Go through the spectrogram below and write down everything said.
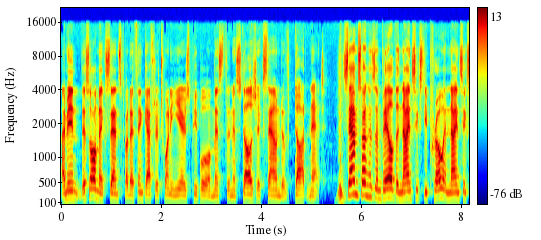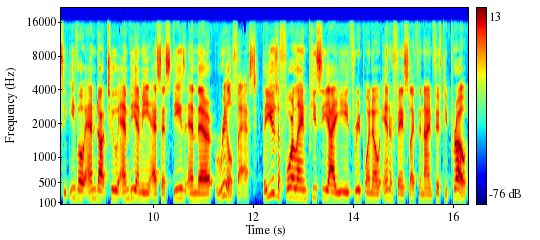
I mean, this all makes sense, but I think after 20 years, people will miss the nostalgic sound of .NET. Samsung has unveiled the 960 Pro and 960 EVO M.2 NVMe SSDs and they're real fast. They use a 4-lane PCIe 3.0 interface like the 950 Pro.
